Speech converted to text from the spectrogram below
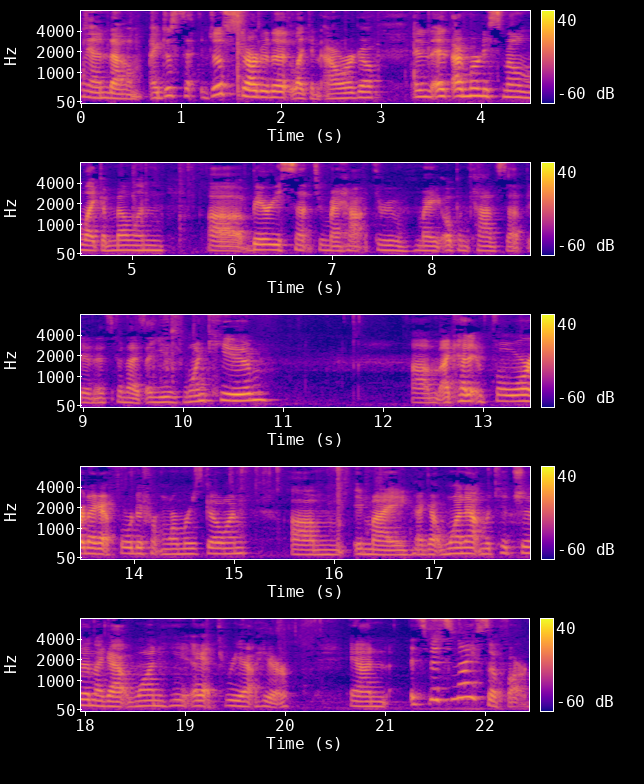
And um, I just just started it like an hour ago. And it, I'm already smelling like a melon uh, berry scent through my through my open concept. And it's been nice. I used one cube. Um, I cut it in four, and I got four different warmers going. Um, in my, I got one out in the kitchen. I got one here. I got three out here, and it's it's nice so far.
